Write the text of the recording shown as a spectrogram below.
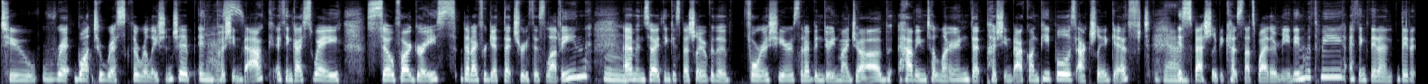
to ri- want to risk the relationship in pushing back. I think I sway so far grace that I forget that truth is loving. Mm. Um, and so I think, especially over the four-ish years that I've been doing my job, having to learn that pushing back on people is actually a gift, yeah. especially because that's why they're meeting with me. I think they don't, they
